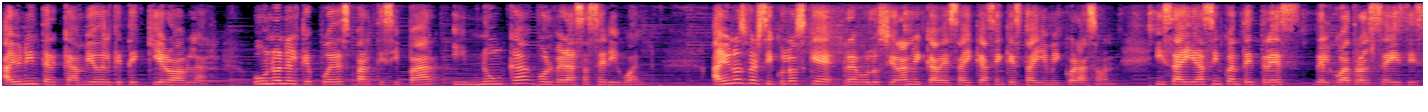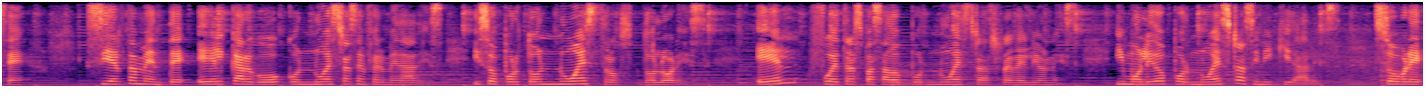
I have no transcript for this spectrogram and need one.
hay un intercambio del que te quiero hablar, uno en el que puedes participar y nunca volverás a ser igual. Hay unos versículos que revolucionan mi cabeza y que hacen que estalle mi corazón. Isaías 53 del 4 al 6 dice, Ciertamente Él cargó con nuestras enfermedades y soportó nuestros dolores. Él fue traspasado por nuestras rebeliones y molido por nuestras iniquidades. Sobre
